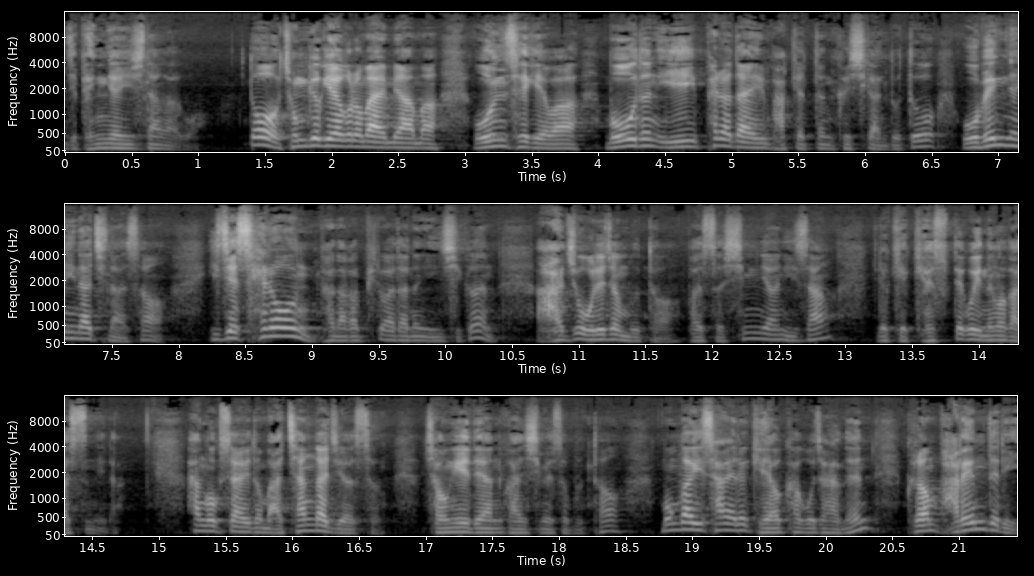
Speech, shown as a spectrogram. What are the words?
이제 100년이 지나가고 또 종교개혁으로 말미암아 온 세계와 모든 이 패러다임이 바뀌었던 그 시간도 또 500년이나 지나서 이제 새로운 변화가 필요하다는 인식은 아주 오래전부터 벌써 10년 이상 이렇게 계속되고 있는 것 같습니다. 한국 사회도 마찬가지여서 정의에 대한 관심에서부터 뭔가 이 사회를 개혁하고자 하는 그런 바램들이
